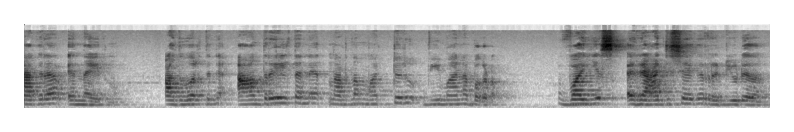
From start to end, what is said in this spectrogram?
തകരാർ എന്നായിരുന്നു. അതുപോലെ തന്നെ ആന്ധ്രയിൽ തന്നെ നടന്ന മറ്റൊരു വിമാനാപകടം വൈ എസ് രാജശേഖർ റെഡ്ഡിയുടേതാണ്.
